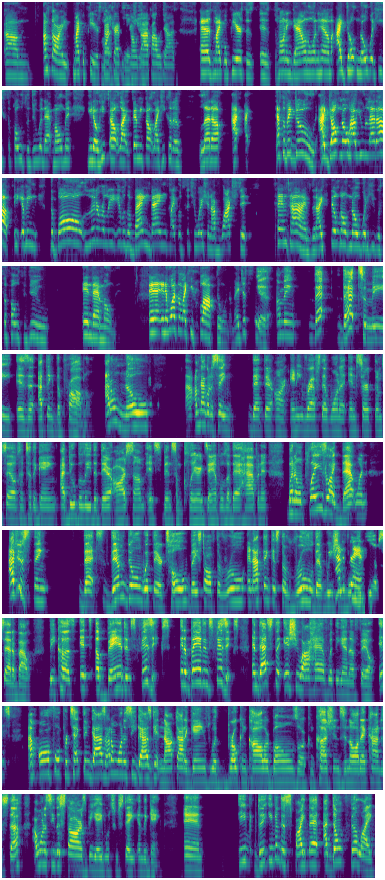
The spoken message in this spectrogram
um I'm sorry, Michael Pierce, not Michael Travis Pierce, Jones. yeah. I apologize. As Michael Pierce is is honing down on him, I don't know what he's supposed to do in that moment. You know, he felt like Femi felt like he could have let up. I, I that's a big dude. I don't know how you let up. I mean, the ball literally it was a bang bang type of situation. I've watched it 10 times and I still don't know what he was supposed to do in that moment. And, and it wasn't like he flopped on him. It just Yeah, I mean that that to me is uh, I think the problem. I don't know. I'm not going to say that there aren't any refs that want to insert themselves into the game. I do believe that there are some. It's been some clear examples of that happening, but on plays like that one, I just think that's them doing what they're told based off the rule, and I think it's the rule that we should really be upset about because it abandons physics. It abandons physics. And that's the issue I have with the NFL. It's I'm all for protecting guys. I don't want to see guys get knocked out of games with broken collarbones or concussions and all that kind of stuff. I want to see the stars be able to stay in the game. And even even despite that, I don't feel like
